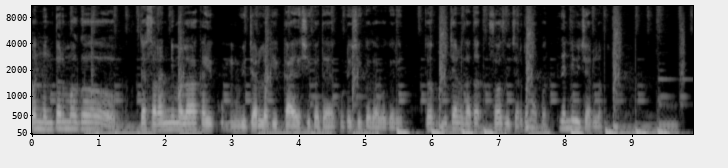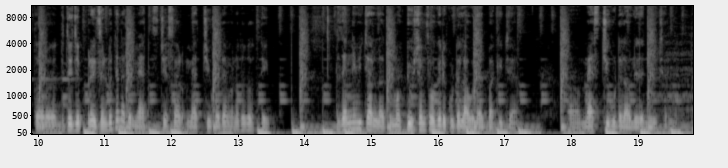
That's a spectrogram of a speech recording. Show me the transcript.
पण नंतर मग त्या सरांनी मला काही विचारलं की काय शिकत आहे कुठे शिकत आहे वगैरे. तर विचारलं आता सहज विचारतो ना आपण. त्यांनी विचारलं. तर तिथे जे प्रेझेंट होते ना ते मॅथ्सचे सर मॅथ्स शिकवत आहे म्हणत होते ते. त्यांनी विचारलं की मग ट्युशन्स वगैरे कुठे लावल्या आहेत बाकीच्या मॅथ्सची कुठे लावली त्यांनी विचारलं.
